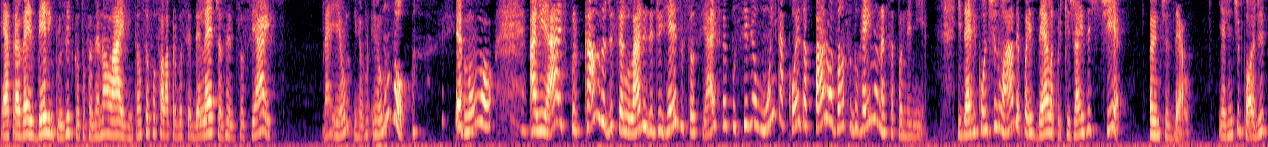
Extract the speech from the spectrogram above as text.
É através dele, inclusive, que eu estou fazendo a live. Então, se eu for falar para você delete as redes sociais, né? Eu, eu, eu não vou. eu não vou. Aliás, por causa de celulares e de redes sociais, foi possível muita coisa para o avanço do reino nessa pandemia. E deve continuar depois dela, porque já existia antes dela. E a gente pode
